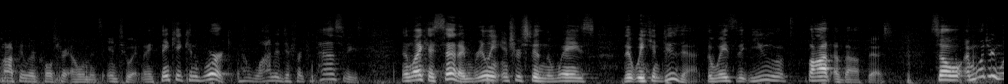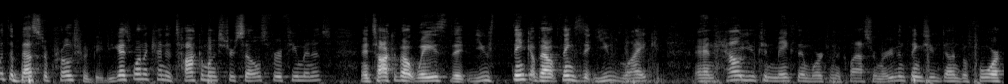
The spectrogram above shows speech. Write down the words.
popular culture elements into it. And I think it can work in a lot of different capacities. And like I said, I'm really interested in the ways that we can do that, the ways that you have thought about this. So I'm wondering what the best approach would be. Do you guys want to kind of talk amongst yourselves for a few minutes and talk about ways that you think about things that you like and how you can make them work in the classroom, or even things you've done before?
